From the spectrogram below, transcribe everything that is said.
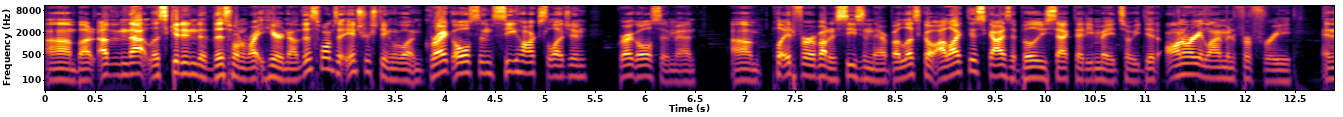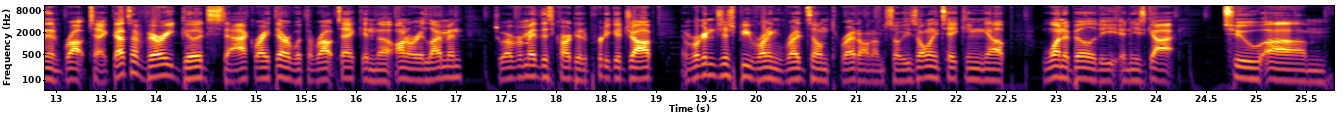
Um, but other than that, let's get into this one right here. Now, this one's an interesting one. Greg Olsen, Seahawks legend. Greg Olsen, man. Um, played for about a season there, but let's go. I like this guy's ability stack that he made. So he did honorary lineman for free and then route tech. That's a very good stack right there with the route tech and the honorary lineman. So whoever made this card did a pretty good job. And we're going to just be running red zone threat on him. So he's only taking up one ability and he's got two, um,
